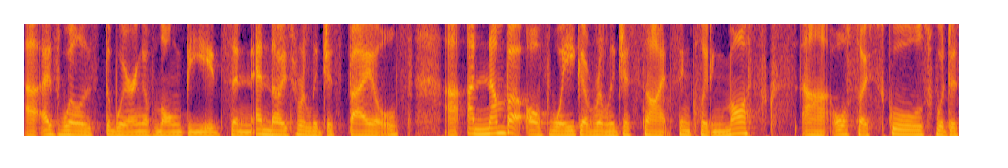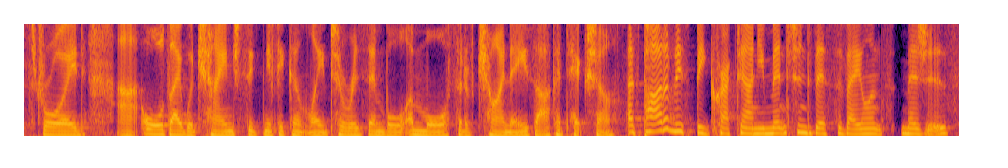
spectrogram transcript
uh, as well as the wearing of long beards and, and those religious veils. Uh, a number of Uyghur religious sites, including mosques, uh, also schools, were destroyed uh, or they were changed significantly to resemble a more sort of Chinese architecture. As part of this big crackdown, you mentioned mentioned their surveillance measures,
